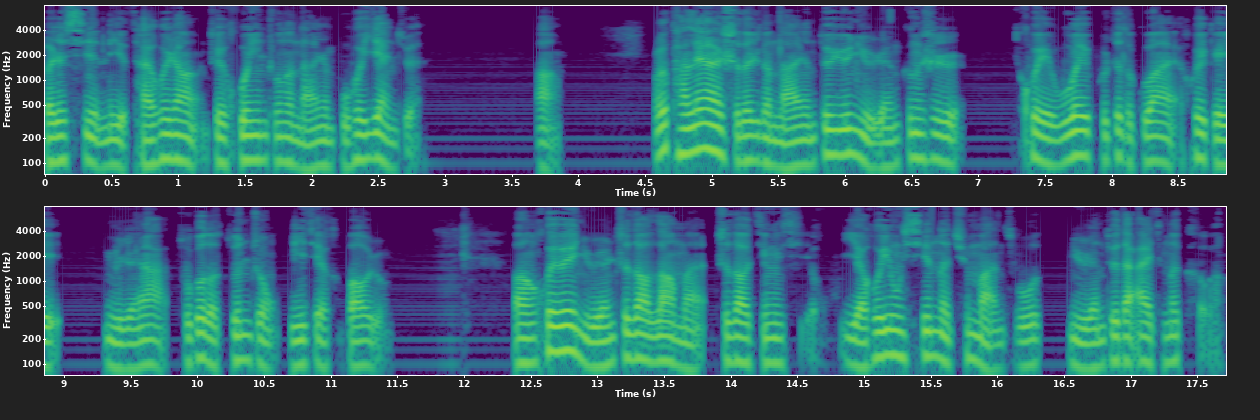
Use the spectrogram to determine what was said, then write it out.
和这吸引力，才会让这个婚姻中的男人不会厌倦，啊。而谈恋爱时的这个男人，对于女人更是会无微不至的关爱，会给女人啊足够的尊重、理解和包容，嗯，会为女人制造浪漫、制造惊喜，也会用心的去满足女人对待爱情的渴望，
